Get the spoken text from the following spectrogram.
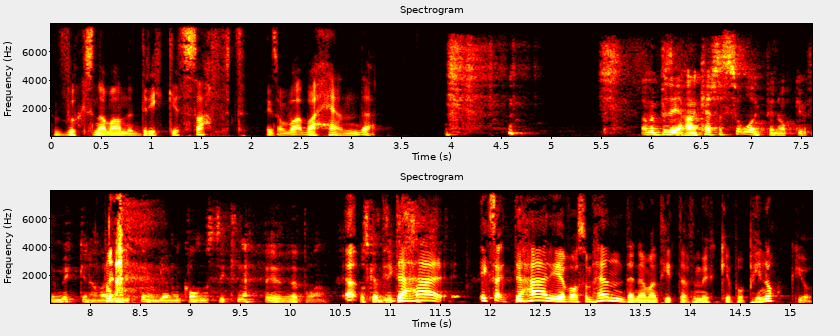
vuxna mannen dricker saft. Liksom, vad, vad hände? Ja men precis, han kanske såg Pinocchio för mycket när han var liten och blev någon konstig knäpp i huvudet på honom och ska dricka det här, saft. Exakt, det här är vad som händer när man tittar för mycket på Pinocchio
